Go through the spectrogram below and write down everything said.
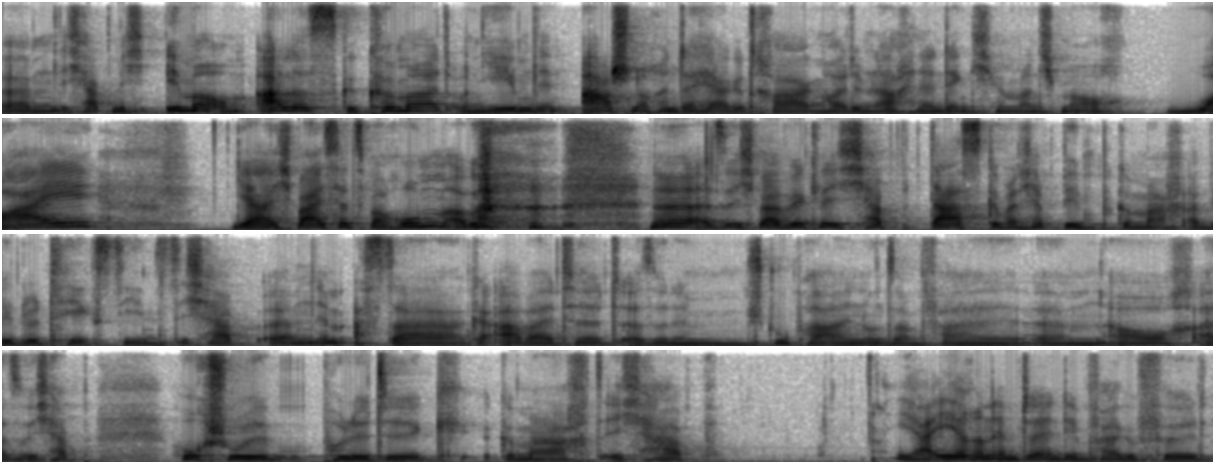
Ähm, ich habe mich immer um alles gekümmert und jedem den Arsch noch hinterhergetragen. Heute im Nachhinein denke ich mir manchmal auch, why? Ja, ich weiß jetzt warum, aber ne, also ich war wirklich, ich habe das gemacht, ich habe BIB gemacht, Bibliotheksdienst, ich habe ähm, im AStA gearbeitet, also dem Stupa in unserem Fall ähm, auch. Also ich habe Hochschulpolitik gemacht, ich habe ja Ehrenämter in dem Fall gefüllt.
